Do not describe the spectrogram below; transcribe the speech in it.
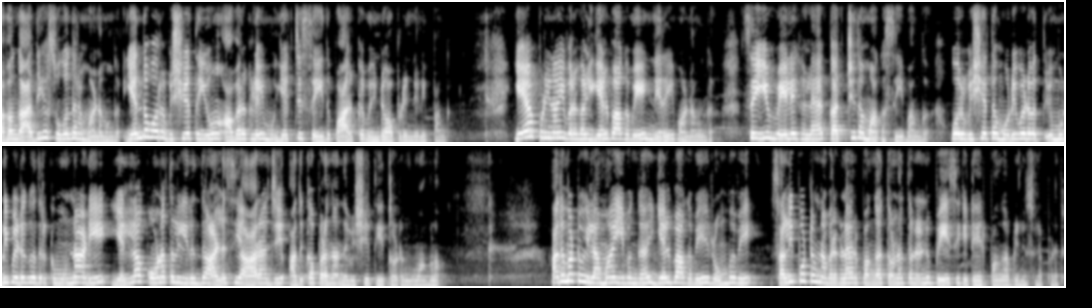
அவங்க அதிக சுதந்திரமானவங்க. எந்த ஒரு விஷயத்தையும் அவர்களே முயற்சி செய்து பார்க்க வேண்டும் அப்படின்னு நினைப்பாங்க. ஏன் அப்படின்னா இவர்கள் இயல்பாகவே நிறைவானவங்க. செய்யும் வேலைகளை கச்சிதமாக செய்வாங்க. ஒரு விஷயத்தை முடிவெடு முடிவெடுக்கிறதுக்கு முன்னாடி எல்லா கோணத்தில் இருந்து அலசி ஆராய்ஞ்சு அதுக்கப்புறம் தான் அந்த விஷயத்தையே தொடங்குவாங்களாம். அது மட்டும் இல்லாமல் இவங்க இயல்பாகவே ரொம்பவே சளிப்பூட்டும் நபர்களாக இருப்பாங்க. தொண பேசிக்கிட்டே இருப்பாங்க அப்படின்னு சொல்லப்படுது.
